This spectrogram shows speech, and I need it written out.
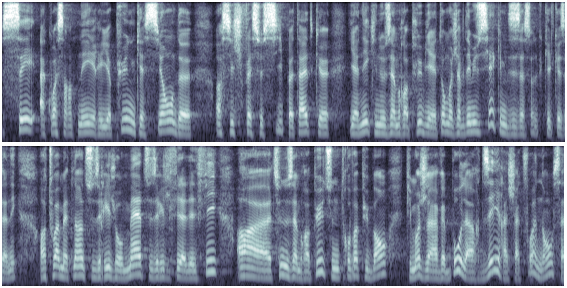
sait à quoi s'en tenir. Et il n'y a plus une question de Ah, si je fais ceci, peut-être que Yannick il nous aimera plus bientôt. Moi, j'avais des musiciens qui me disaient ça depuis quelques années. Ah, toi, maintenant, tu diriges au Met, tu diriges Philadelphie. Ah, euh, tu nous aimeras plus, tu nous trouveras plus bon. Puis moi, j'avais beau leur dire à chaque fois Non, ça.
